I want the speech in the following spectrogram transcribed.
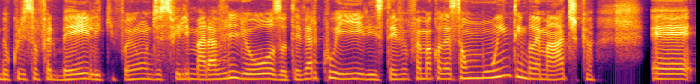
do Christopher Bailey, que foi um desfile maravilhoso, teve arco-íris, teve, foi uma coleção muito emblemática é,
